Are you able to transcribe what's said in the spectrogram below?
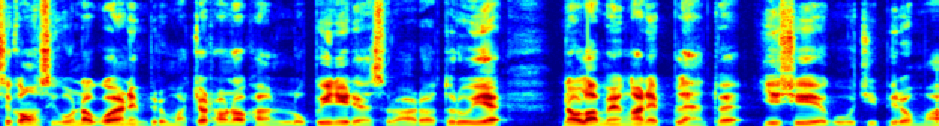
စစ်ကောင်စီကိုနောက်ကနေပြီးတော့မှကြောက်ထောက်နောက်ခံလုပ်ပေးနေတယ်ဆိုတာကတော့သူတို့ရဲ့နောက်လာမယ့်ငါးနဲ့ plan အတွက်ရေရှည်ရဲ့ကိုကြည့်ပြီးတော့မှ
